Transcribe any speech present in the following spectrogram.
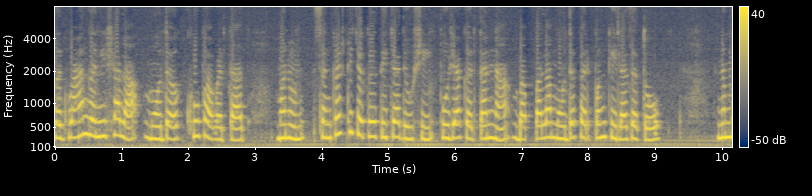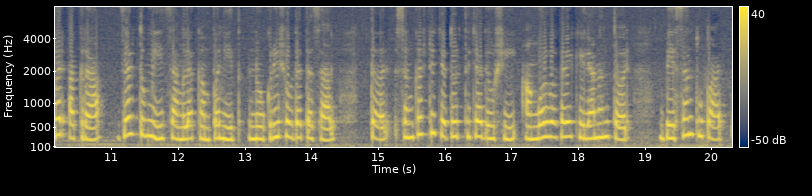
भगवान गणेशाला मोदक खूप आवडतात. म्हणून संकष्टी चतुर्थीच्या दिवशी पूजा करताना बाप्पाला मोदक अर्पण केला जातो. नंबर अकरा जर तुम्ही चांगल्या कंपनीत नोकरी शोधत असाल तर संकष्टी चतुर्थीच्या दिवशी आंघोळ वगैरे केल्यानंतर बेसन तुपात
